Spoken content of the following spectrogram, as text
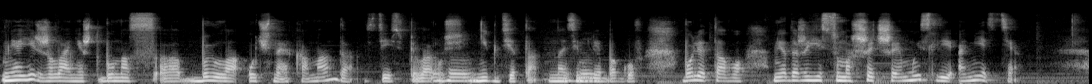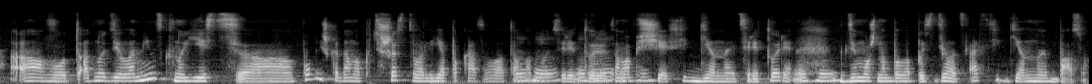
у меня есть желание, чтобы у нас а, была очная команда здесь, в Беларуси, Мгм. не где-то на земле богов. Более того, у меня даже есть сумасшедшие мысли о месте. А, вот одно дело Минск, но есть, а, помнишь, когда мы путешествовали, я показывала там одну Мгм, территорию, мгм, там мгм. вообще офигенная территория Мгм. где можно было бы сделать офигенную базу.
